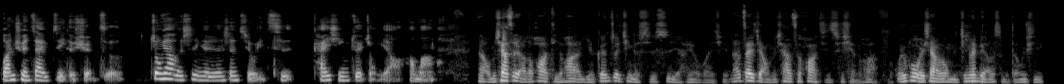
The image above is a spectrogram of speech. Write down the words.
完全在于自己的选择。重要的是，你的人生只有一次，开心最重要，好吗？那我们下次聊的话题的话，也跟最近的时事也很有关系。那在讲我们下次话题之前的话，回顾一下我们今天聊了什么东西。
